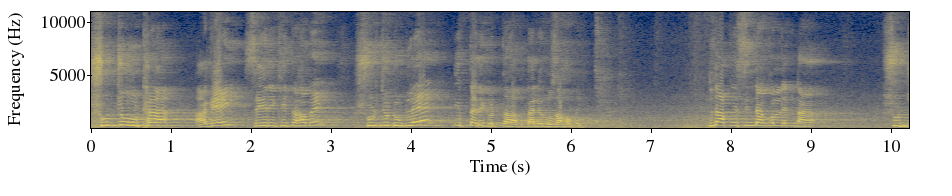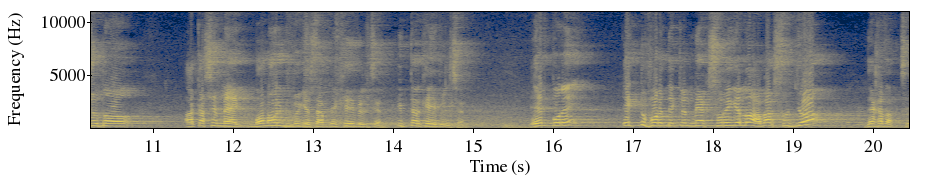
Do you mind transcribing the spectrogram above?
সূর্য উঠা আগেই সেই খেতে হবে, সূর্য ডুবলে ইফতারি করতে হবে, তাহলে রোজা হবে। কিন্তু আপনি চিন্তা করলেন, না, সূর্য তো আকাশে মেঘ মনে হয় ডুবে গেছে, আপনি খেয়ে ফেলছেন, ইফতার খেয়ে ফেলছেন। এরপরে একটু পরে দেখলেন মেঘ সরে গেল, আবার সূর্য দেখা যাচ্ছে।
